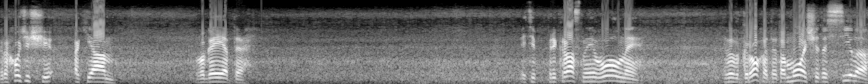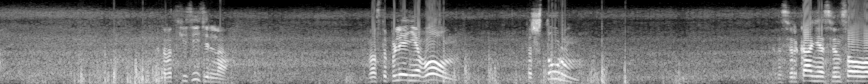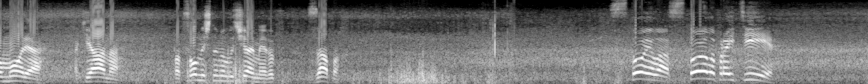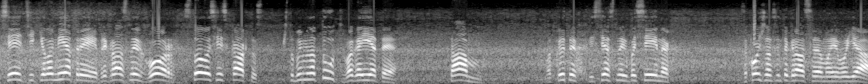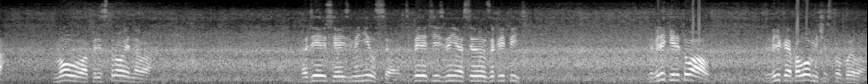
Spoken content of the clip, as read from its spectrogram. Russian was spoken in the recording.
грохочущий океан Вагаэте. Эти прекрасные волны, этот грохот, это мощь, это сила. Это восхитительно. Наступление волн. Это штурм. Это сверкание свинцового моря, океана. Под солнечными лучами этот запах. Стоило, стоило пройти все эти километры прекрасных гор, стоило съесть кактус, чтобы именно тут, в Агаете, там, в открытых естественных бассейнах, закончилась интеграция моего я, нового, перестроенного. Надеюсь, я изменился. Теперь эти изменения следует закрепить. Великий ритуал, великое паломничество было.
